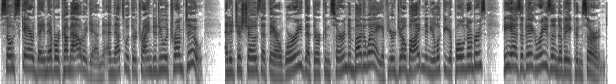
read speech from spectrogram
so scared they never come out again. And that's what they're trying to do with Trump, too. And it just shows that they are worried, that they're concerned. And by the way, if you're Joe Biden and you look at your poll numbers, he has a big reason to be concerned.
